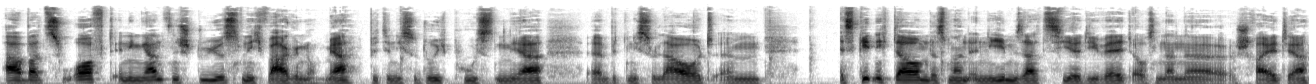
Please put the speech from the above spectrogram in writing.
aber zu oft in den ganzen Studios nicht wahrgenommen. Ja, bitte nicht so durchpusten, ja, äh, bitte nicht so laut. Ähm, es geht nicht darum, dass man in jedem Satz hier die Welt auseinander schreit, ja,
